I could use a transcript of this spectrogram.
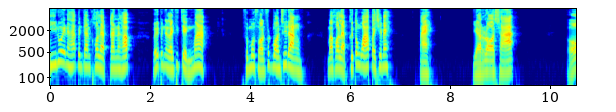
นี้ด้วยนะฮะ เป็นการคอลแลบกันนะครับ เฮ้ย เป็นอะไรที่เจ๋งมาก สโมสรฟุตบอลชื่อดัง มาคอลแลบคือต้องว้าร์ปไปใช่ไหมไป อย่ารอช้า โอ้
